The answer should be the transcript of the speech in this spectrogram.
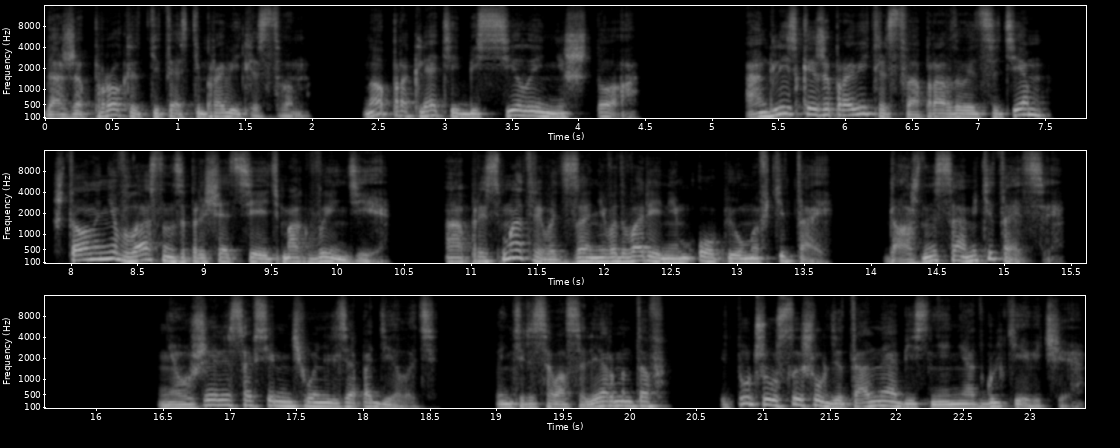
даже проклят китайским правительством. Но проклятие без силы – ничто. Английское же правительство оправдывается тем, что оно не властно запрещать сеять мак в Индии, а присматривать за неводворением опиума в Китай должны сами китайцы. Неужели совсем ничего нельзя поделать? Поинтересовался Лермонтов и тут же услышал детальное объяснение от Гулькевича.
